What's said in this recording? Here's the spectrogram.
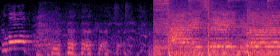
Kom op! Hij zit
